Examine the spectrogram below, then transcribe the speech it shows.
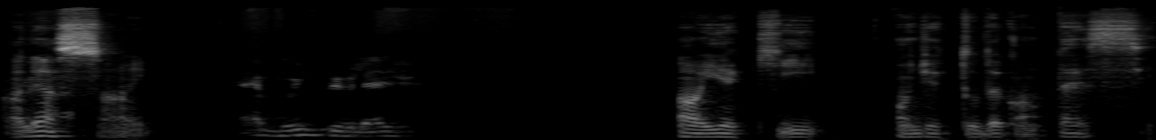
Olha só, hein? É muito privilégio. Olha aqui onde tudo acontece.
